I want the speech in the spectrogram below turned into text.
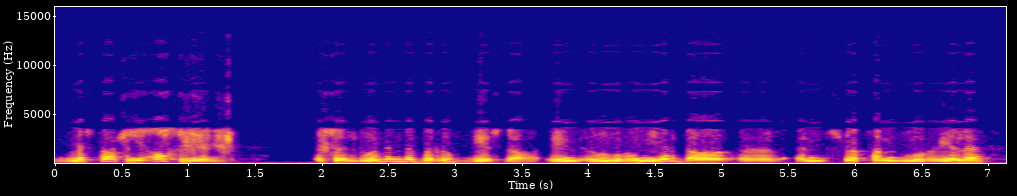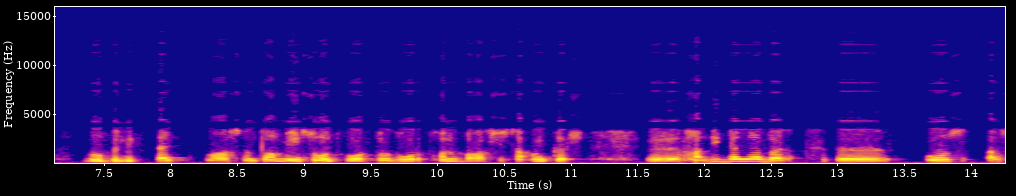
misdaad in die algemeen is 'n lonende beroep deesdae en hoe, hoe meer daar uh, 'n soort van morele mobiliteit plaasvind waar mense ontwortel word van basiese ankers, uh, gaan die dinge wat uh, ons as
